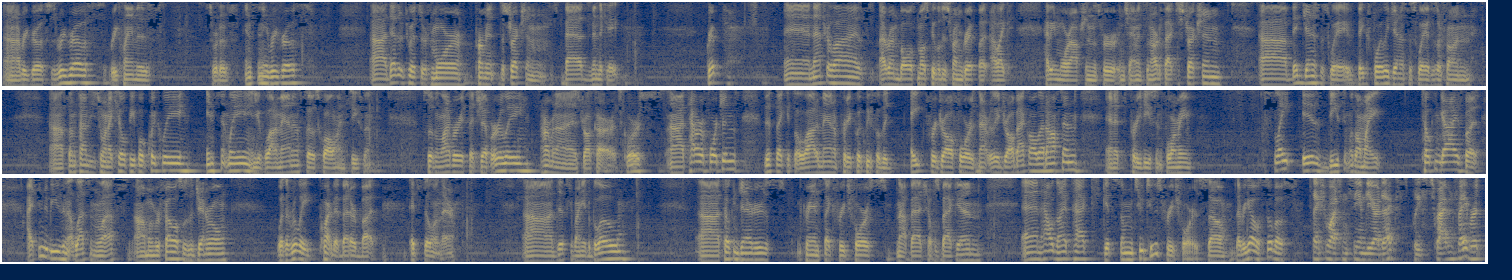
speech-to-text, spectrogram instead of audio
Uh, regrowth is regrowth. Reclaim is sort of instantly regrowth. Uh, Desert Twister for more permanent destruction. Bad Vindicate. Grip and Naturalize. I run both. Most people just run Grip, but I like having more options for enchantments and artifact destruction. Uh, big Genesis Wave. Big foily Genesis Waves are fun. Uh, sometimes you just want to kill people quickly, instantly, and you have a lot of mana, so Squall Line's decent. Sylvan Library sets you up early. Harmonize, draw cards, of course. Uh, Tower of Fortunes, this deck gets a lot of mana pretty quickly, so the 8 for draw 4 is not really a drawback all that often, and it's pretty decent for me. Slate is decent with all my token guys, but I seem to be using it less and less. Um, when Rofellos was a general, was a really quite a bit better, but it's still in there. Uh, disc if I need to blow. Uh, token generators, green insect for each force, not bad, shuffles back in. And Howl the Night Pack gets some 2-2s for each force. So there we go, Silvos. Thanks for watching CMDR Decks. Please subscribe and favorite.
